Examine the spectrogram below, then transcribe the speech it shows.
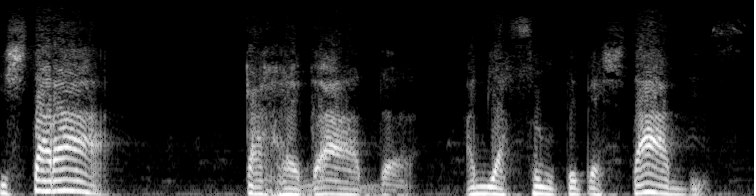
Estará carregada ameaçando tempestades.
